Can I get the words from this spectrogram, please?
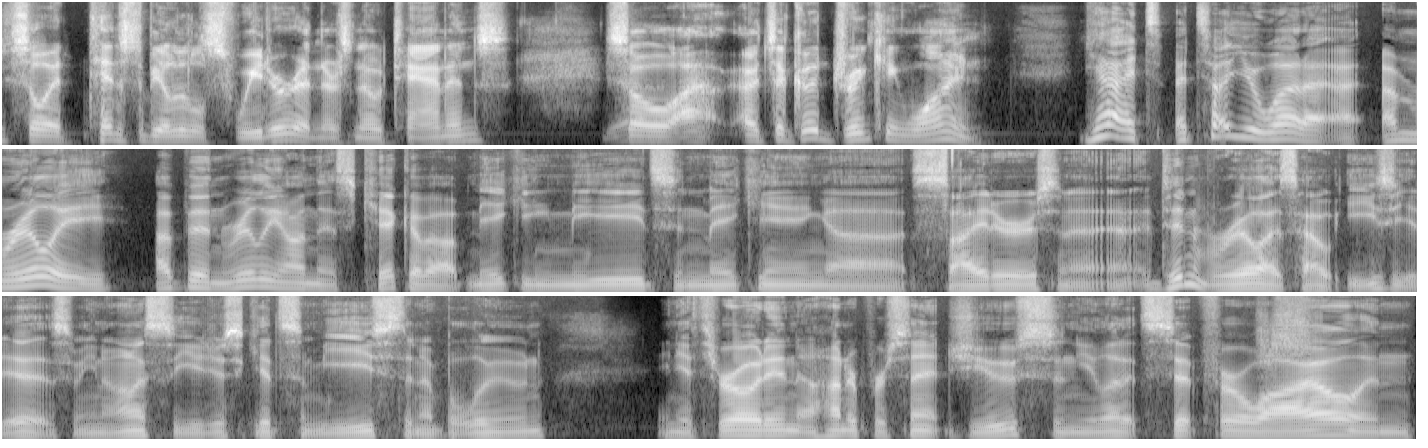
so it tends to be a little sweeter and there's no tannins. Yeah. So I, it's a good drinking wine. Yeah, I, t- I tell you what, I, I'm really, I've been really on this kick about making meads and making uh, ciders, and I, I didn't realize how easy it is. I mean, honestly, you just get some yeast in a balloon, and you throw it in 100% juice, and you let it sit for a while, and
